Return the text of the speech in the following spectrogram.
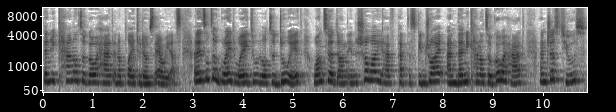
then you can also go ahead and apply to those areas. And it's also a great way to also do it once you're done in the shower, you have pat the skin dry, and then you can also go ahead and just use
